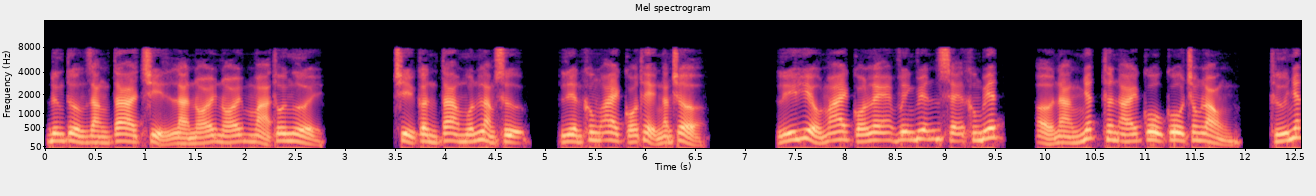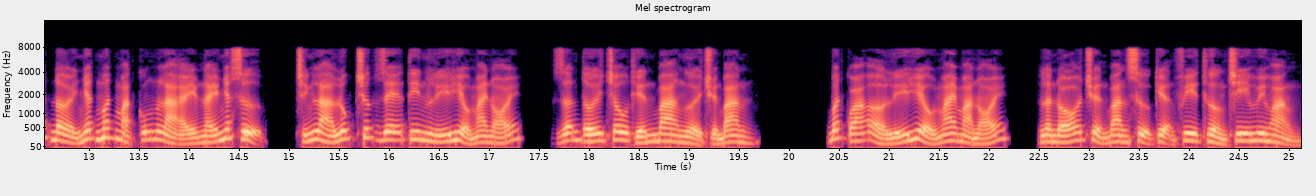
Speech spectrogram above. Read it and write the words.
Đừng tưởng rằng ta chỉ là nói nói mà thôi người. Chỉ cần ta muốn làm sự, liền không ai có thể ngăn trở. Lý Hiểu Mai có lẽ vĩnh viễn sẽ không biết, ở nàng nhất thân ái cô cô trong lòng, thứ nhất đời nhất mất mặt cũng là ấy nấy nhất sự, chính là lúc trước dễ tin Lý Hiểu Mai nói, dẫn tới Châu Thiến ba người truyền ban. Bất quá ở Lý Hiểu Mai mà nói, lần đó chuyển ban sự kiện phi thường chi huy hoàng,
